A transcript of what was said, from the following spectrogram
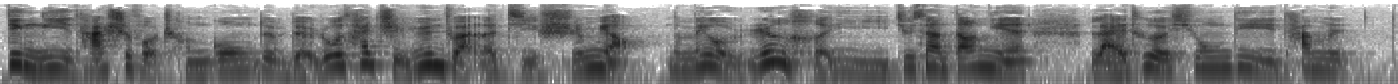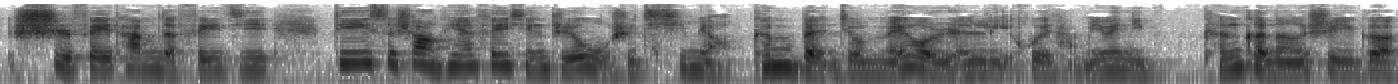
定义它是否成功，对不对？如果它只运转了几十秒，那没有任何意义。就像当年莱特兄弟他们。试飞他们的飞机，第一次上天飞行只有五十七秒，根本就没有人理会他们，因为你很可能是一个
